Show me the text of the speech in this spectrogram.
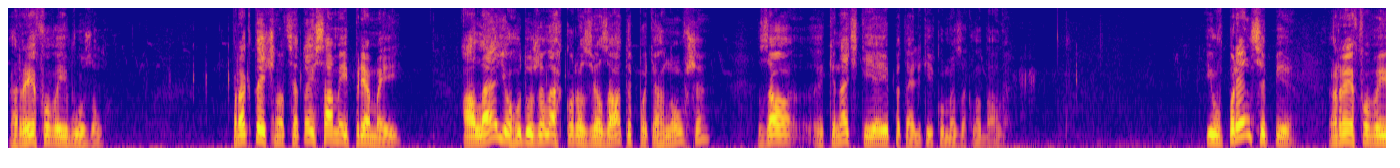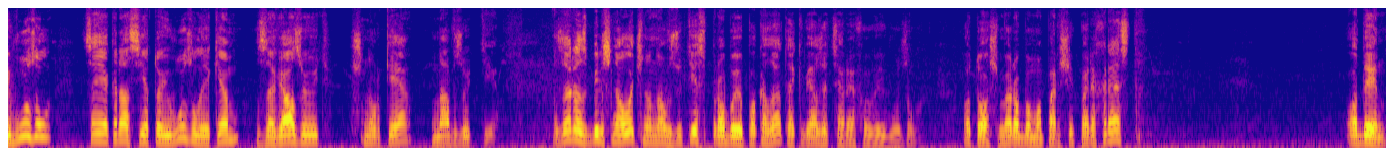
рифовий вузол. Практично це той самий прямий, але його дуже легко розв'язати, потягнувши за кінець тієї петельки, яку ми закладали. І в принципі, рифовий вузол це якраз є той вузол, яким зав'язують шнурки на взутті. Зараз більш наочно на взутті спробую показати, як в'яжеться рифовий вузол. Отож, ми робимо перший перехрест. Один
